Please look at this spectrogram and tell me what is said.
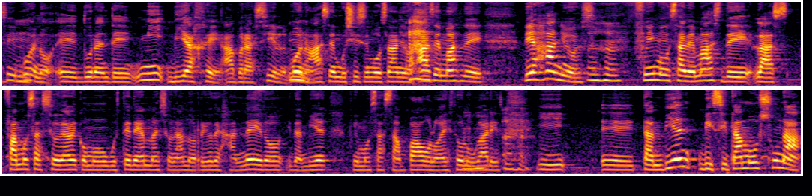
Sí, bueno, eh, durante mi viaje a Brasil, bueno, hace muchísimos años, hace más de 10 años, fuimos además de las famosas ciudades como ustedes han mencionado, Río de Janeiro, y también fuimos a San Paulo, a estos lugares. Y eh, también visitamos una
